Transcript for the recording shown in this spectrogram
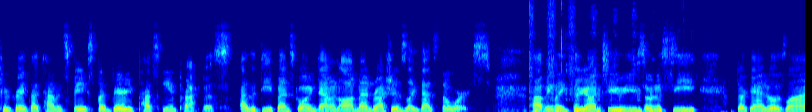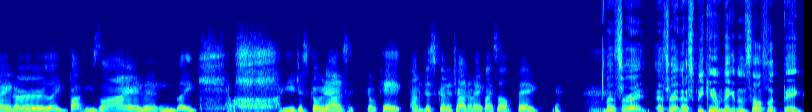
to create that time and space, but very pesky in practice. As a defense, going down in odd man rushes, like that's the worst. Having like three on two, you sort of see Darkangelo's line or like Bucky's line, and like oh, you just go down. It's like, okay, I'm just gonna try to make myself big. That's right. That's right. Now, speaking of making themselves look big,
